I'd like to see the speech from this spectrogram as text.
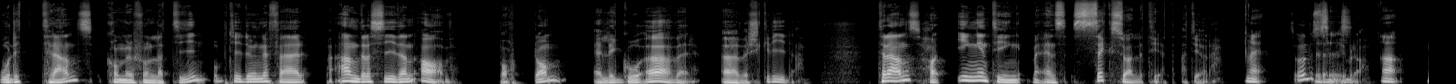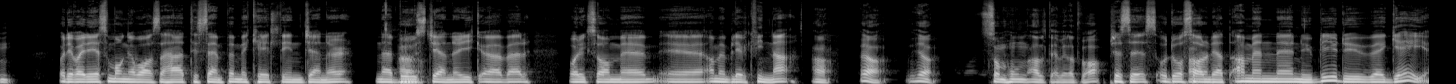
Ordet trans kommer från latin och betyder ungefär på andra sidan av, bortom eller gå över, överskrida. Trans har ingenting med ens sexualitet att göra. Nej, Så det stämmer ju bra. Ja. Mm. Och det var det som många var så här, till exempel med Caitlyn Jenner, när Bruce Jenner gick över och liksom eh, eh, ja, men blev kvinna. Ja, ja, ja. Som hon alltid har velat vara. Precis, och då sa Ja. de det att ah, men, eh, nu blir ju du eh, gay.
